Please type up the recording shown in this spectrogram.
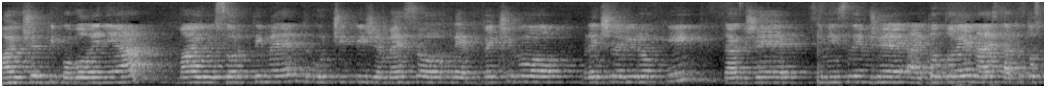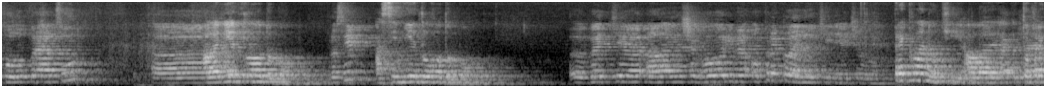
majú všetky povolenia majú sortiment určitý, že meso, chlieb, pečivo, mliečne výrobky, takže si myslím, že aj toto je nájsť takúto spoluprácu. Ale nie dlhodobo. Prosím? Asi nie dlhodobo. Veď, ale však hovoríme o preklenutí niečoho. Preklenutí, ale to pre...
